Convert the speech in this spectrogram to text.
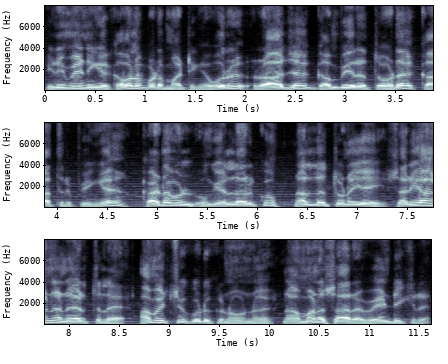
இனிமே நீங்க கவலைப்பட மாட்டீங்க. ஒரு ராஜ கம்பீரத்தோட காத்திருப்பீங்க. கடவுள் உங்க எல்லாருக்கும் நல்ல துணையை சரியான நேரத்துல அமைச்சு கொடுக்கணும்னு நான் மனசார வேண்டிக்கிறேன்.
